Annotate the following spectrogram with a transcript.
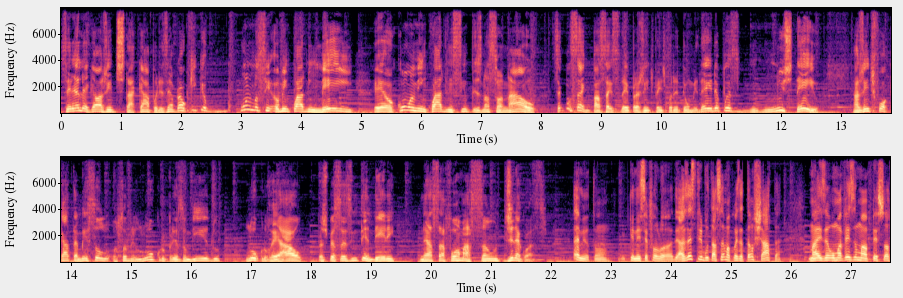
seria legal a gente destacar, por exemplo, ah, o que, que eu, como assim, eu me enquadro em MEI, é, como eu me enquadro em Simples Nacional. Você consegue passar isso daí para a gente, para a gente poder ter uma ideia? E depois, no esteio, a gente focar também so, sobre lucro presumido, lucro real, para as pessoas entenderem nessa formação de negócio. É, Milton, que nem você falou, às vezes tributação é uma coisa tão chata, mas uma vez uma pessoa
